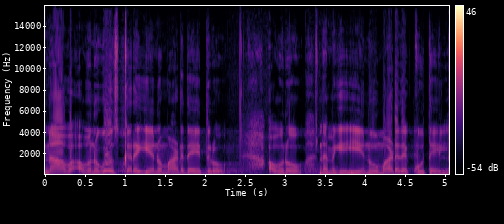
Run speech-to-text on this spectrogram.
ನಾವು ಅವನಿಗೋಸ್ಕರ ಏನು ಮಾಡದೇ ಇದ್ದರೂ ಅವನು ನಮಗೆ ಏನೂ ಮಾಡದೆ ಕೂತೇ ಇಲ್ಲ.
